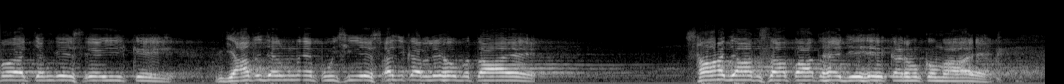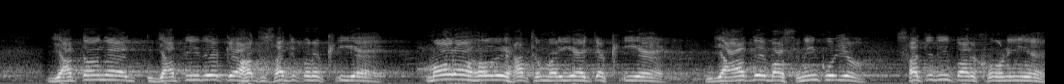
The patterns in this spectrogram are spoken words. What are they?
ਪਵਾ ਚੰਗੇ ਸੇਈ ਕੇ ਜਾਤ ਜਨਮ ਨੇ ਪੁੱਛੀਏ ਸਜ ਕਰ ਲਿਓ ਬਤਾਏ ਸਾ ਜਾਤ ਸਾ ਪਾਤ ਹੈ ਜਿਹੇ ਕਰਮ ਕੁਮਾਰ ਜਾਤਾਂ ਨੇ ਜਾਤੀ ਦੇ ਕੇ ਹੱਥ ਸੱਚ ਪਰਖੀ ਹੈ ਮੋਹਰਾ ਹੋਵੇ ਹੱਥ ਮਰੀਏ ਚੱਖੀ ਹੈ ਜਾਤ ਦੇ ਬਸ ਨਹੀਂ ਕੁਝ ਸੱਚ ਦੀ ਪਰਖ ਹੋਣੀ ਹੈ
